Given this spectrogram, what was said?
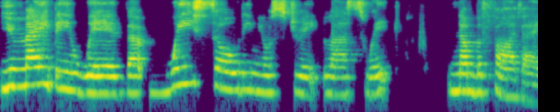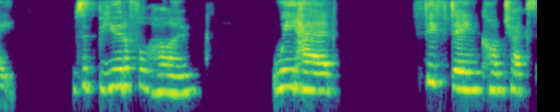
You may be aware that we sold in your street last week, number 5A. It was a beautiful home. We had 15 contracts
